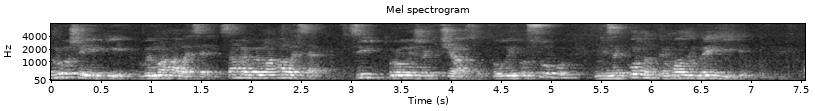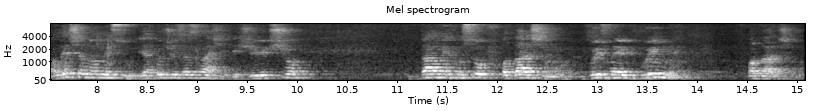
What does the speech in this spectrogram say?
гроші, які вимагалися, саме вимагалися в цей проміжок часу, коли особу незаконно тримали в регіді. Але, шановний суд, я хочу зазначити, що якщо даних особ в подальшому визнають винним в подальшому,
